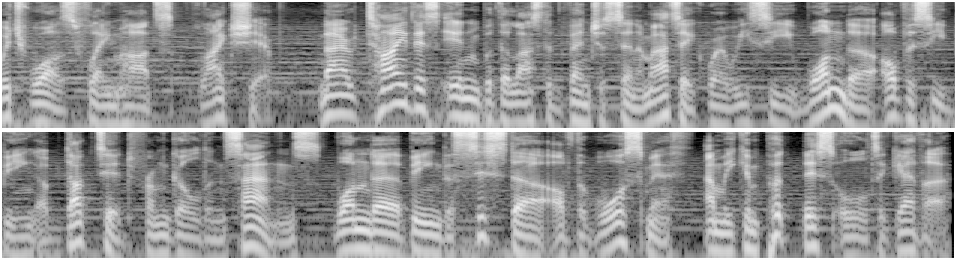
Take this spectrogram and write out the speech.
which was Flameheart's flagship. Now, tie this in with the last adventure cinematic where we see Wanda obviously being abducted from Golden Sands, Wanda being the sister of the Warsmith, and we can put this all together.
